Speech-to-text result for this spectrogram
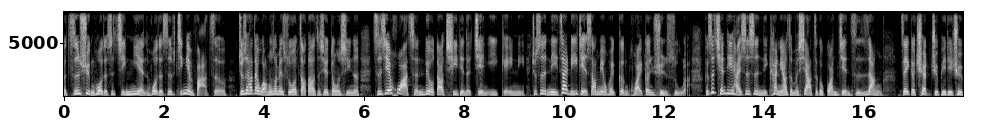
呃，资讯或者是经验，或者是经验法则，就是他在网络上面所找到的这些东西呢，直接化成六到七点的建议给你，就是你在理解上面会更快、更迅速啦。可是前提还是是你看你要怎么下这个关键字，让。这个 Chat GPT 去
